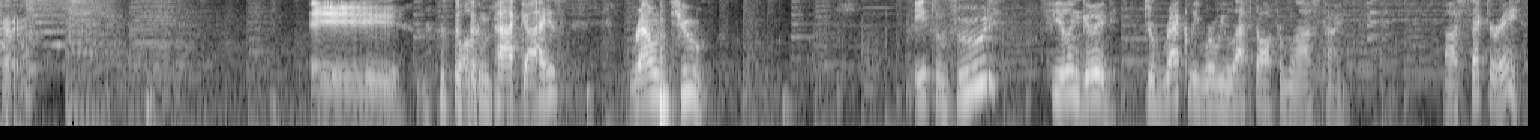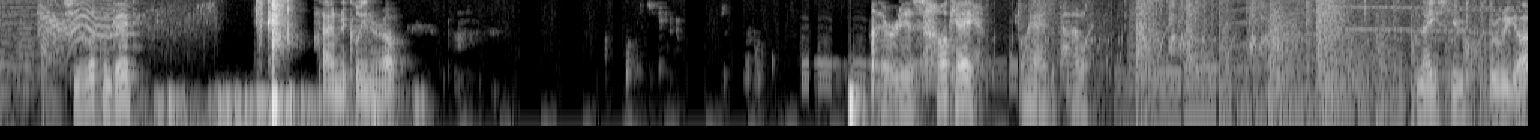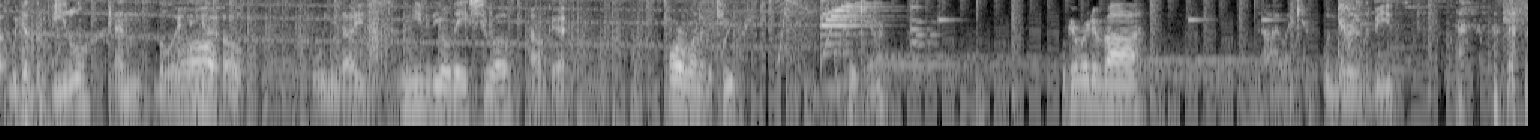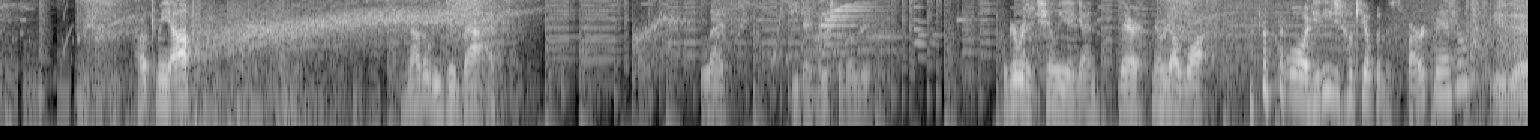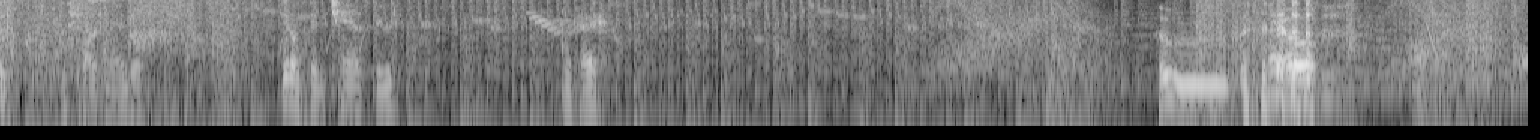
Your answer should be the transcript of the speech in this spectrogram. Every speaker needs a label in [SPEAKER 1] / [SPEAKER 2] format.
[SPEAKER 1] Alright. Hey.
[SPEAKER 2] Welcome back, guys. Round two. Ate some food, feeling good. Directly where we left off from last time. Uh, Sector A. She's looking good.
[SPEAKER 1] Time to clean her up.
[SPEAKER 2] There it is. Okay. Oh yeah, I had the paddle. Nice, dude.
[SPEAKER 1] What do we got? We got the beetle and the lightning
[SPEAKER 2] Oh.
[SPEAKER 1] guy. Oh. We need ice.
[SPEAKER 2] We needed the old H2O.
[SPEAKER 1] Okay.
[SPEAKER 2] Or one of the two. Take him. We'll get rid of, uh... No, I like him.
[SPEAKER 1] We'll get rid of the beads.
[SPEAKER 2] Hook me up. Now that we did that, let's be diverse about it. We'll get rid of chili again. There. Now we got what? Whoa, did he just hook you up with the spark mandrel?
[SPEAKER 1] He did.
[SPEAKER 2] The spark mandrel. They don't stand a chance, dude. Okay.
[SPEAKER 1] Hoo.
[SPEAKER 2] Heyo. oh,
